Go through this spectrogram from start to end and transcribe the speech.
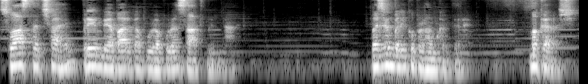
स्वास्थ्य अच्छा है, प्रेम व्यापार का पूरा पूरा साथ मिल रहा है। बजरंग बली को प्रणाम करते रहे। मकर राशि।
